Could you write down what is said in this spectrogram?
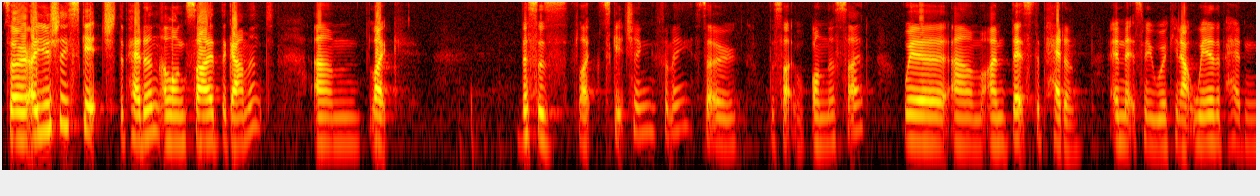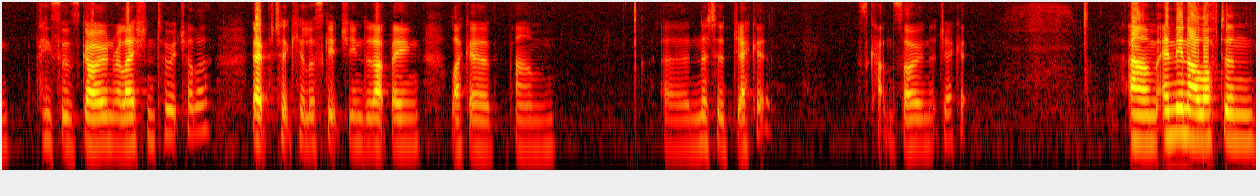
So I usually sketch the pattern alongside the garment, um, like this is like sketching for me, so the side, on this side, where um, I'm, that's the pattern, and that's me working out where the pattern pieces go in relation to each other. That particular sketch ended up being like a, um, a knitted jacket, it's cut and sew knit jacket. Um, and then I'll often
